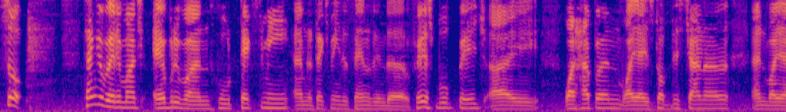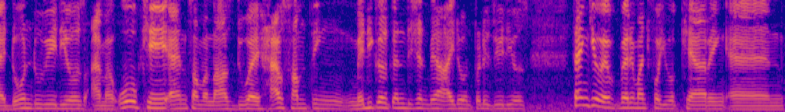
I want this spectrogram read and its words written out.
So thank you very much everyone who text me i'm gonna text me in the sense in the facebook page. I what happened why i stopped this channel and why i don't do videos. I'm okay? And someone asked do i have something medical condition where i don't produce videos thank you very much for your caring and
